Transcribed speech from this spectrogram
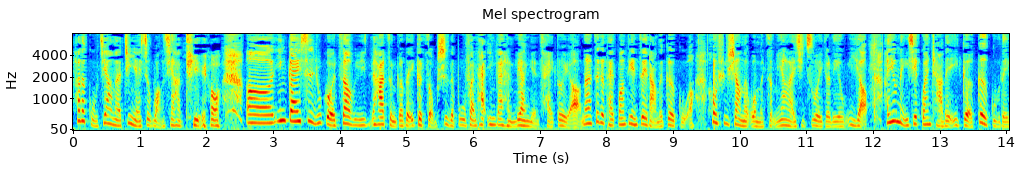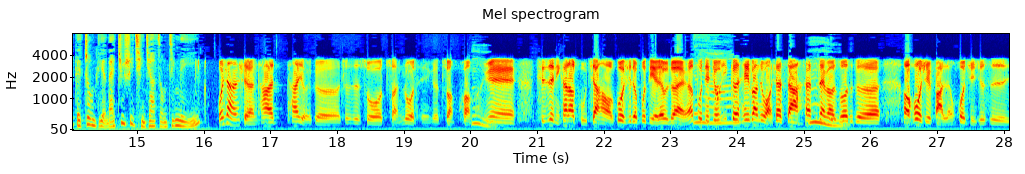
它的股价呢竟然是往下跌哦。呃，应该是如果照于它整个的一个走势的部分，它应该很亮眼才对哦。那这个台光电这档的个股哦，后续上呢，我们怎么样来去做一个留意哦？还有哪一些观察的一个个股的一个重点来继续请教总经理？我想很显然，它它有一个就是说转弱的一个状况嘛，因为其实你看到股价哈，过去都不跌，对不对？然后不跌就一根黑棒就往下杀，那是代表说这个呃，或许法人或许就是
